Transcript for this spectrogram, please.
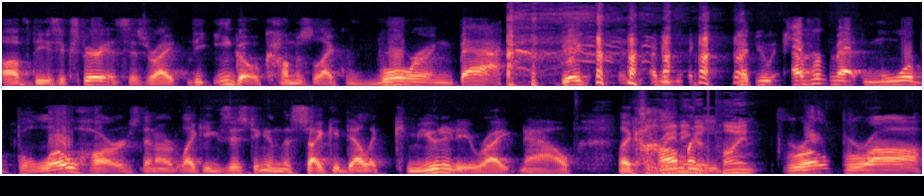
of these experiences, right? The ego comes like roaring back. Big. I mean, like, have you ever met more blowhards than are like existing in the psychedelic community right now? Like That's how really many bro bra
